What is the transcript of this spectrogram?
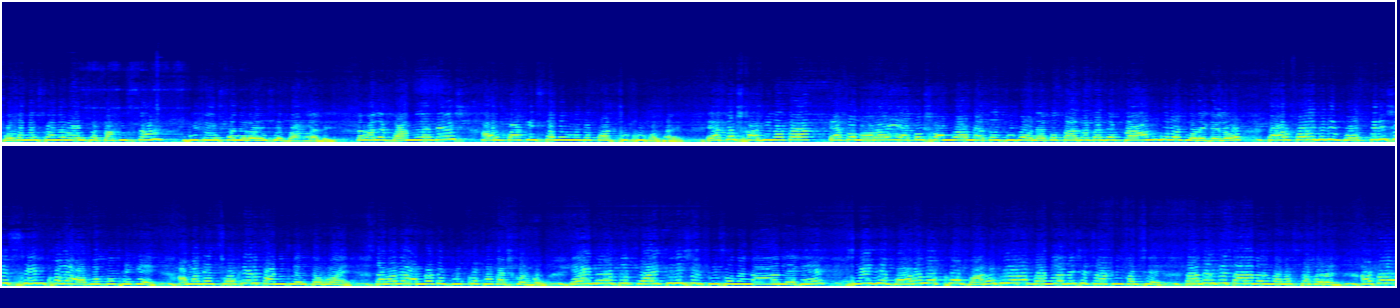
প্রথম স্থানে রয়েছে পাকিস্তান, দ্বিতীয় স্থানে রয়েছে বাংলাদেশ। তাহলে বাংলাদেশ আর পাকিস্তানের মধ্যে পার্থক্য কোথায়? এত স্বাধীনতা, এত লড়াই জীবন, এত তাজা তাজা প্রাণগুলো চলে গেল। তারপরে যদি বত্রিশের শৃঙ্খলা আবদ্ধ থেকে আমাদের চোখের পানি ফেলতে হয়, তাহলে আমরা তো দুঃখ প্রকাশ করব। এই মুহূর্তে পঁয়ত্রিশের পিছনে না লেগে সেই যে বারো লক্ষ ভারতীয়রা বাংলাদেশে চাকরি করছে, তাদেরকে তাড়ানোর ব্যবস্থা করেন। আপনারা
